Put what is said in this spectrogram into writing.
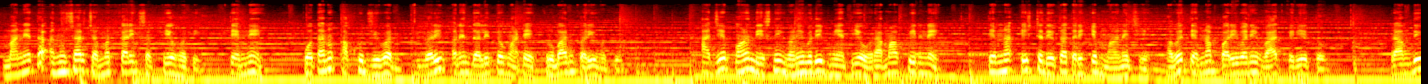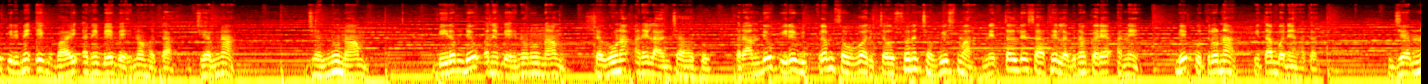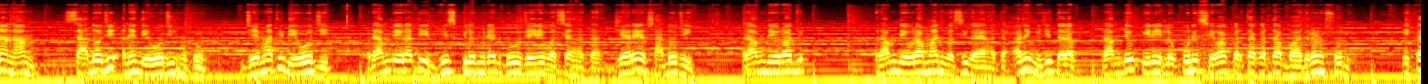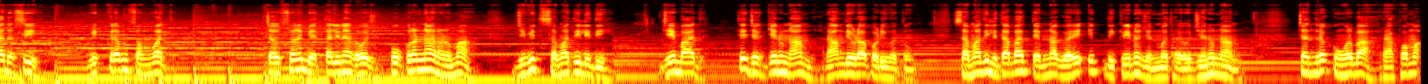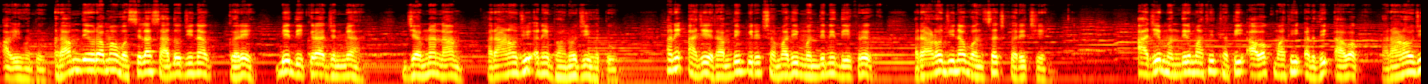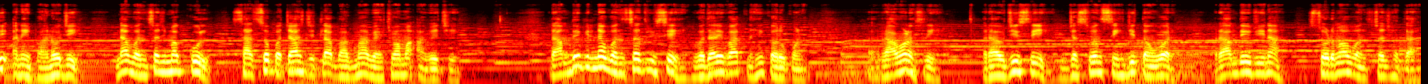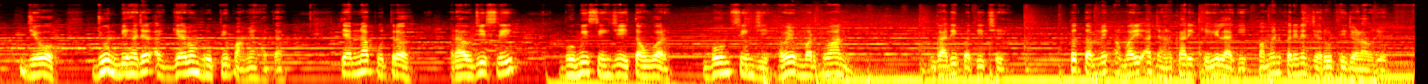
માન્યતા અનુસાર ચમત્કારિક શક્તિઓ હતી. તેમને પોતાનું આખું જીવન ગરીબ અને દલિતો માટે કુરબાન કર્યું હતું. આજે પણ દેશની ઘણી બધી જ્ઞાતિઓ રામાપીરને તેમના ઈષ્ટ દેવતા તરીકે માને છે. હવે તેમના પરિવારની વાત કરીએ તો રામદેવ પીરને એક ભાઈ અને બે બહેનો હતા. જેમના, જેમનું નામ બીરમદેવ અને બહેનોનું નામ શગુણા અને લાંચા હતું. રામદેવ પીરે વિક્રમ સંવત ચૌદસો ને છવ્વીસમાં નેતલદેવ સાથે લગ્ન કર્યા અને બે પુત્રોના પિતા બન્યા હતા. જેમના નામ સાદોજી અને દેવોજી હતું. જેમાંથી દેવોજી રામદેવરાથી વીસ કિલોમીટર દૂર જઈને વસ્યા હતા. જ્યારે સાદોજી રામદેવરાજ રામદેવરામાં જ વસી ગયા હતા અને બીજી તરફ રામદેવ પીરે લોકોની સેવા કરતા કરતા ભાદરણ સુદ એકાદશી વિક્રમ સંવત ચૌદસો ને બેતાલીસના રોજ પોકરણના રણમાં જીવિત સમાધિ લીધી. જે બાદ તે જગ્યાનું નામ રામદેવડા પડ્યું હતું. સમાધિ લીધા બાદ તેમના ઘરે એક દીકરીનો જન્મ થયો, જેનું નામ ચંદ્રકુંવરબા રાખવામાં આવ્યું હતું. રામદેવરામાં વસેલા સાદોજીના ઘરે બે દીકરા જન્મ્યા, જેમના નામ રાણોજી અને ભાનોજી હતું. અને આજે રામદેવ પીરિટ સમાધિ મંદિરની દેખરેખ રાણોજીના વંશજ કરે છે. આજે મંદિરમાંથી થતી આવકમાંથી અડધી આવક રાણોજી અને ભાનોજીના વંશજમાં કુલ સાતસો પચાસ જેટલા ભાગમાં વહેંચવામાં આવે છે. રામદેવ પીરના વંશજ વિશે વધારે વાત નહીં કરું પણ રાવણ રાવજીસિંહ, જસવંતસિંહજી તંવર, રામદેવજીના સોળમા વંશજ હતા. જેઓ જૂન બે હજાર અગિયારમાં મૃત્યુ પામ્યા હતા. તેમના પુત્ર રાવજી શ્રી ભૂમિસિંહજી તંવર ભૂમસિંહજી હવે મર્દવાન ગાદીપતિ છે. તો તમને અમારી આ જાણકારી કેવી લાગી? કોમેન્ટ કરીને જરૂરથી જણાવજો.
